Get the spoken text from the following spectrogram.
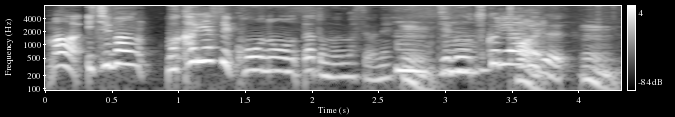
まあ、一番分かりやすい効能だと思いますよね、うん。自分を作り上げる、うん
